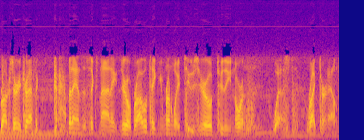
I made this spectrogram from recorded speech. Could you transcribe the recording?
Rogers area traffic, Bonanza 6980 Bravo, taking runway 20 to the northwest. Right turn out.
